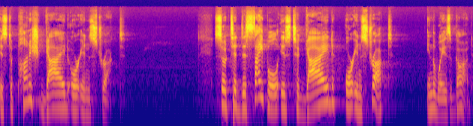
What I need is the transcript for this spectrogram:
is to punish, guide, or instruct. So to disciple is to guide or instruct in the ways of God.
